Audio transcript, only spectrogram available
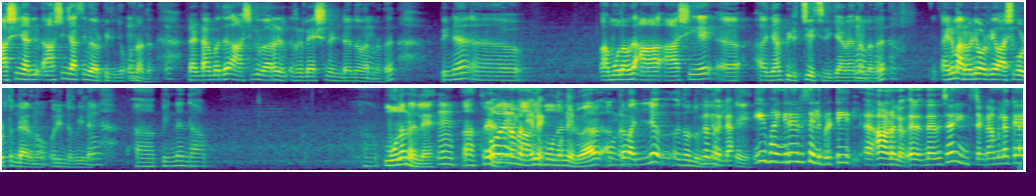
ആഷി ഞാൻ ആഷിയും ജാസിയും വേറെ പിരിഞ്ഞു ഒന്നത്. രണ്ടാമത് ആഷിക്ക് വേറെ റിലേഷൻ ഉണ്ട് എന്ന് പറഞ്ഞത്. പിന്നെ മൂന്നാമത് ആ- ആഷിയെ ഞാൻ പിടിച്ചു വെച്ചിരിക്കുകയാണ് എന്നുള്ളത്. അതിന് മറുപടി ഓൾറെഡി ആഷി കൊടുത്തിട്ടുണ്ടായിരുന്നു ഒരു ഇന്റർവ്യൂൽ പിന്നെന്താ? മൂന്നെണ്ണം അല്ലേ? മൂന്നെണ്ണേ ഉള്ളൂ. വേറെ അത്ര വലിയ ഇതൊന്നുമില്ല. ഈ ഭയങ്കര ഒരു സെലിബ്രിറ്റി ആണല്ലോ. എന്താന്ന് വെച്ചാൽ ഇൻസ്റ്റാഗ്രാമിലൊക്കെ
